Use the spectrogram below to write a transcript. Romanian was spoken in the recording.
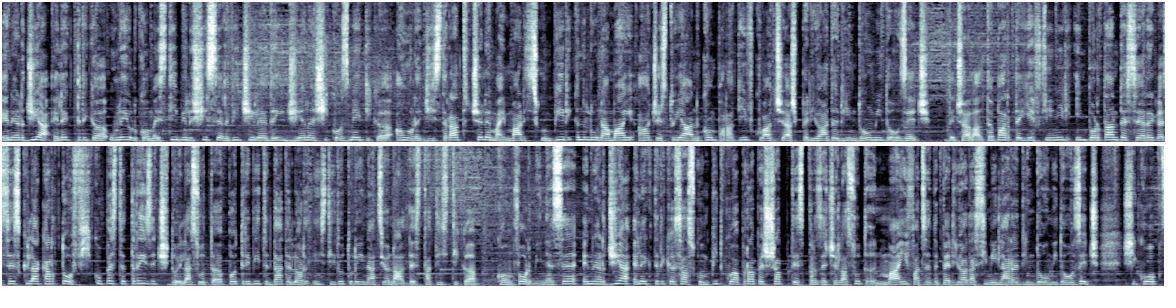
energia electrică, uleiul comestibil și serviciile de igienă și cosmetică au înregistrat cele mai mari scumpiri în luna mai a acestui an, comparativ cu aceeași perioadă din 2020. De cealaltă parte, ieftiniri importante se regăsesc la cartofi, cu peste 32%, potrivit datelor Institutului Național de Statistică. Conform INSE, energia electrică s-a scumpit cu aproape 17% în mai față de perioada similară din 2020 și cu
